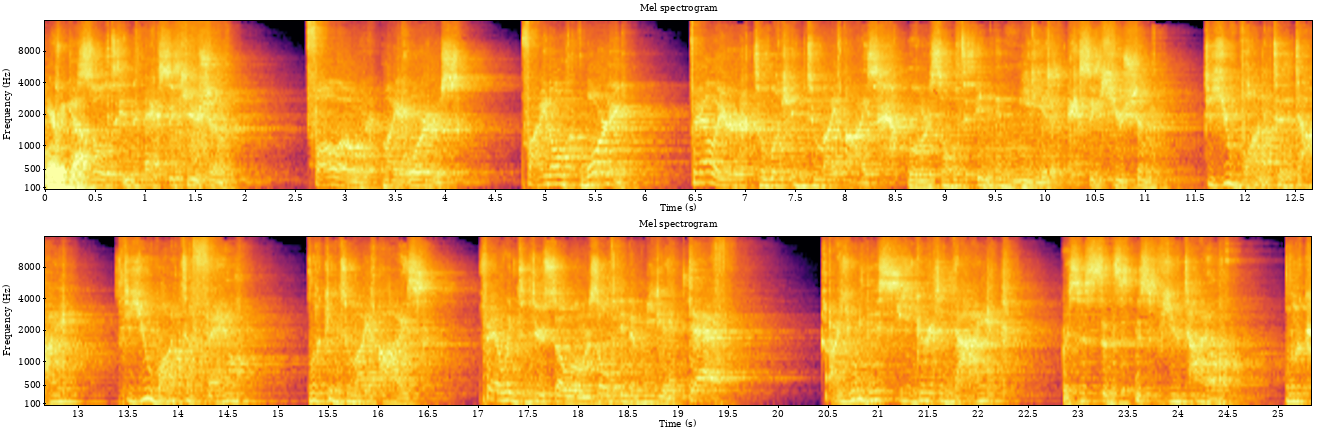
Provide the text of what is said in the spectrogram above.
Here we go. Follow my orders. Final warning. Failure to look into my eyes will result in immediate execution. Do you want to die? Do you want to fail? Look into my eyes. Failing to do so will result in immediate death. Are you this eager to die? Resistance is futile. Look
